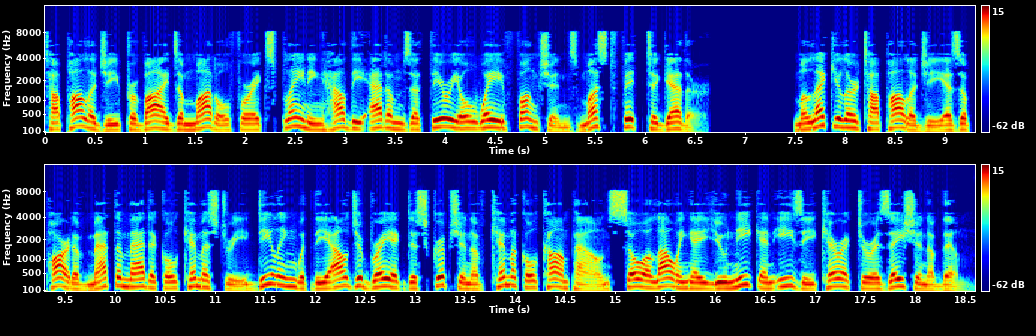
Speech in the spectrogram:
topology provides a model for explaining how the atom's ethereal wave functions must fit together. Molecular topology is a part of mathematical chemistry dealing with the algebraic description of chemical compounds so allowing a unique and easy characterization of them.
